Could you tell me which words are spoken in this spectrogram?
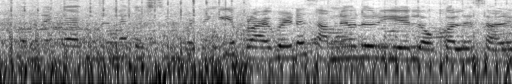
तो हमने कहा अभी ना कश्ती में बैठेंगे ये प्राइवेट है सामने और ये लोकल है सारे।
